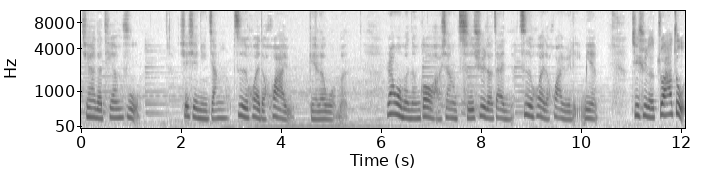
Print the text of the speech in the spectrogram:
亲爱的天父，谢谢你将智慧的话语给了我们。让我们能够好像持续的在你智慧的话语里面，继续的抓住，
